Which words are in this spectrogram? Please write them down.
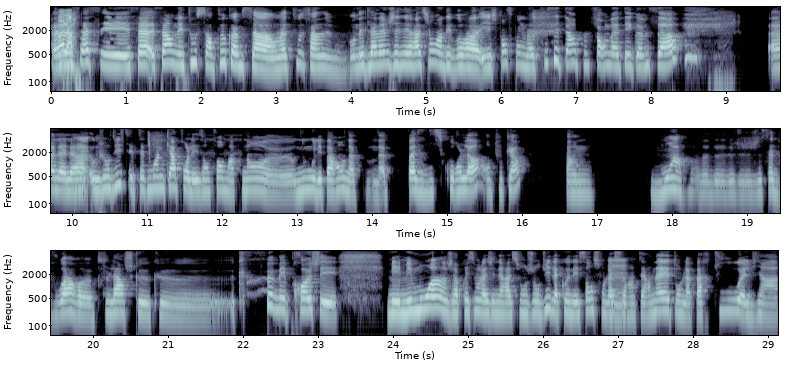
voilà. Ça, c'est ça, ça, on est tous un peu comme ça. On a tous, enfin, on est de la même génération, hein, Déborah, et je pense qu'on a tous été un peu formatés comme ça. Ah là là, aujourd'hui, c'est peut-être moins le cas pour les enfants maintenant. nous, les parents, on n'a pas ce discours-là, en tout cas. Enfin, moins. J'essaie de voir plus large que, que, mes proches, et, mais, mais moins. J'ai l'impression la génération aujourd'hui, la connaissance, on l'a sur mmh. Internet, on l'a partout, elle vient,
